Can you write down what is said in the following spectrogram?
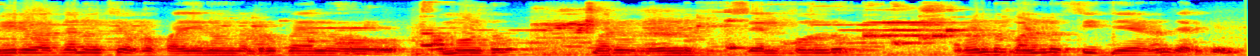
వీరి వద్ద నుంచి ఒక పదిహేను వందల రూపాయలు అమౌంట్ మరియు రెండు సెల్ ఫోన్లు రెండు బండ్లు సీజ్ చేయడం జరిగింది.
